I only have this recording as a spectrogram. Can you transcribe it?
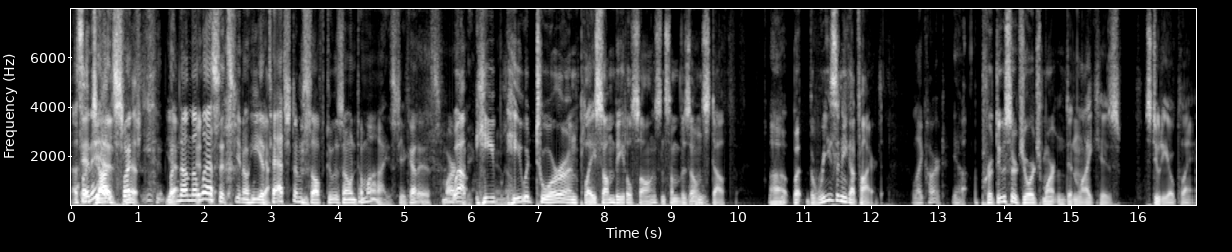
That's like It John is, but, Smith. but nonetheless, it's you know he attached himself to his own demise. You got to it's Well, marketing. he he would tour and play some Beatles songs and some of his own stuff. Uh, but the reason he got fired, like Hart. Yeah. producer George Martin didn't like his studio playing.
